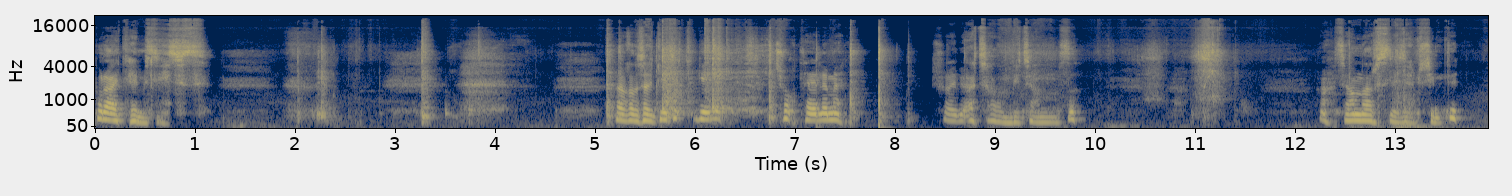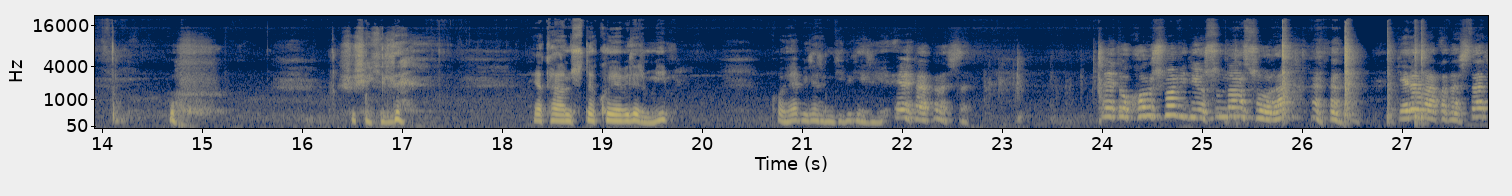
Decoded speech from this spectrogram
Burayı temizleyeceğiz. Arkadaşlar gece, gece çok terleme. Şurayı bir açalım bir camımızı. Camları sileceğim şimdi. Of. Şu şekilde yatağın üstüne koyabilir miyim? Koyabilirim gibi geliyor. Evet arkadaşlar. Evet o konuşma videosundan sonra gelen arkadaşlar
